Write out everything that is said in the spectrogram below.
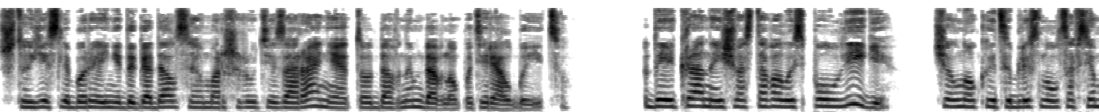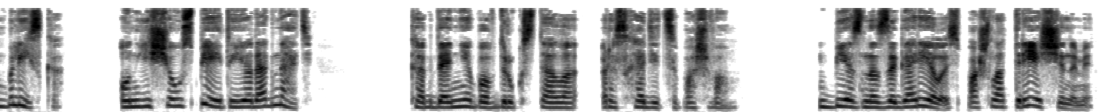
что если бы Рэй не догадался о маршруте заранее, то давным-давно потерял бы Ицу. До экрана еще оставалось поллиги, челнок Ицы блеснул совсем близко. Он еще успеет ее догнать, когда небо вдруг стало расходиться по швам. Бездна загорелась, пошла трещинами,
